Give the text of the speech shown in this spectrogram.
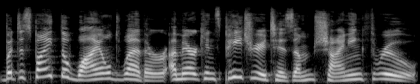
But despite the wild weather, Americans' patriotism shining through.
